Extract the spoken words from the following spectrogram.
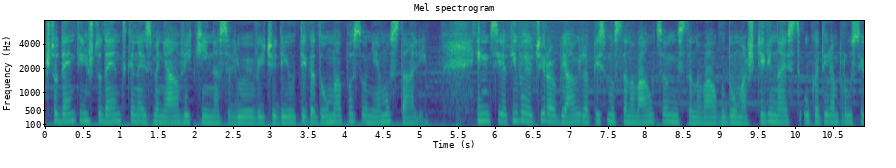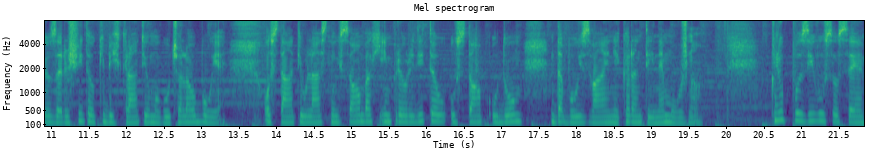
Študenti in študentke na izmenjavi, ki naseljujejo večji del tega doma, pa so v njem ostali. Inicijativa je včeraj objavila pismo stanovalcev in stanovalk doma 14, v katerem prosijo za rešitev, ki bi hkrati omogočala oboje: ostati v lastnih sobah in preureditev vstop v dom, da bo izvajanje karantene možno. Kljub pozivu so se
